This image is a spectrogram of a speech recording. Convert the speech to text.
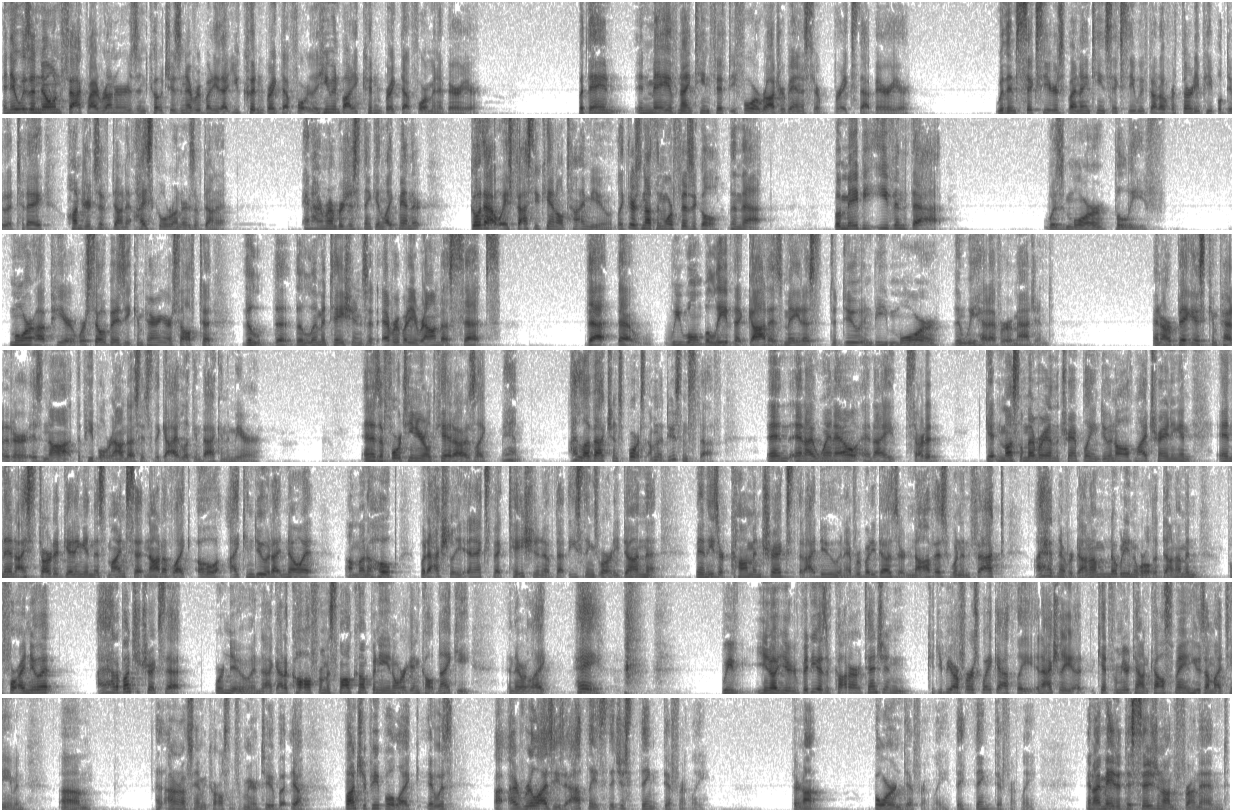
And it was a known fact by runners and coaches and everybody that you couldn't break that four, the human body couldn't break that four minute barrier. But then in May of 1954, Roger Bannister breaks that barrier. Within six years, by 1960, we've got over 30 people do it. Today, hundreds have done it. High school runners have done it. And I remember just thinking, like, man, go that way as fast as you can, I'll time you. Like, there's nothing more physical than that. But maybe even that was more belief, more up here. We're so busy comparing ourselves to the, the, the limitations that everybody around us sets that, that we won't believe that God has made us to do and be more than we had ever imagined. And our biggest competitor is not the people around us, it's the guy looking back in the mirror. And as a 14 year old kid, I was like, man, I love action sports. I'm going to do some stuff. And, and I went out and I started getting muscle memory on the trampoline, doing all of my training. And, and then I started getting in this mindset, not of like, oh, I can do it, I know it, I'm going to hope, but actually an expectation of that these things were already done, that, man, these are common tricks that I do and everybody does. They're novice, when in fact, I had never done them. Nobody in the world had done them. And before I knew it, I had a bunch of tricks that were new. And I got a call from a small company in Oregon called Nike, and they were like, hey, we've, you know, your videos have caught our attention. Could you be our first wake athlete? And actually, a kid from your town, Kyle Smaine, he was on my team. And um, I don't know if Sammy Carlson's from here too, but yeah, bunch of people, like, it was, I, I realized these athletes, they just think differently. They're not born differently, they think differently. And I made a decision on the front end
